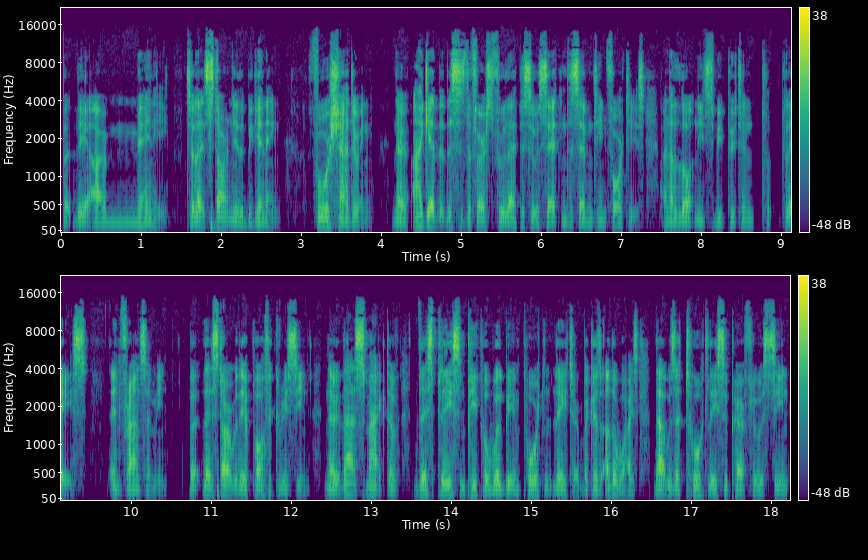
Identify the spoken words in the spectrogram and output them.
but they are many. So let's start near the beginning. Foreshadowing. Now, I get that this is the first full episode set in the 1740s, and a lot needs to be put in pl- place. In France, I mean. But let's start with the apothecary scene. Now, that smacked of this place and people will be important later, because otherwise, that was a totally superfluous scene.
